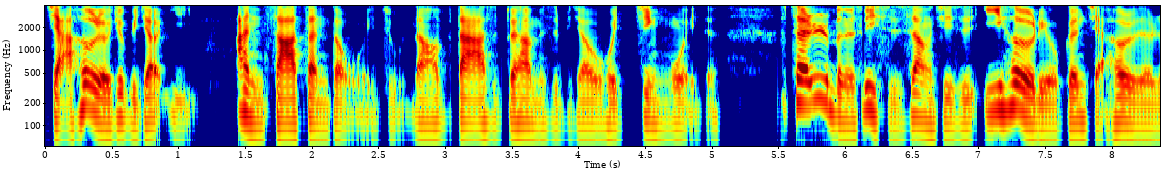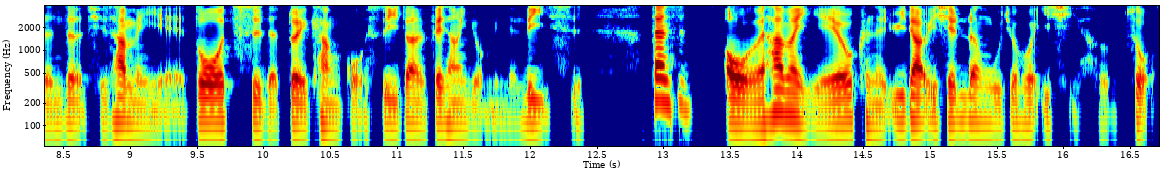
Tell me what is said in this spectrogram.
甲贺流就比较以暗杀战斗为主，然后大家是对他们是比较会敬畏的。在日本的历史上，其实伊贺流跟甲贺流的忍者，其实他们也多次的对抗过，是一段非常有名的历史。但是偶尔他们也有可能遇到一些任务，就会一起合作。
